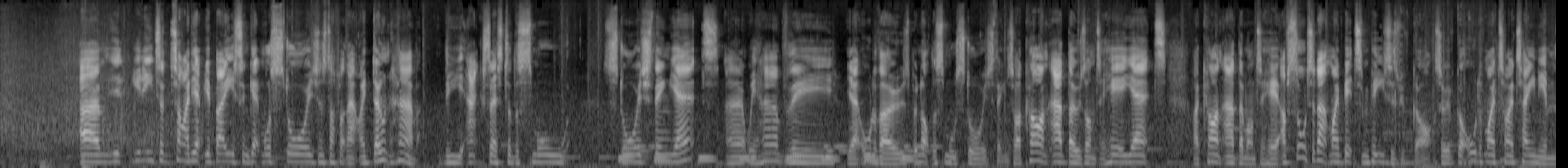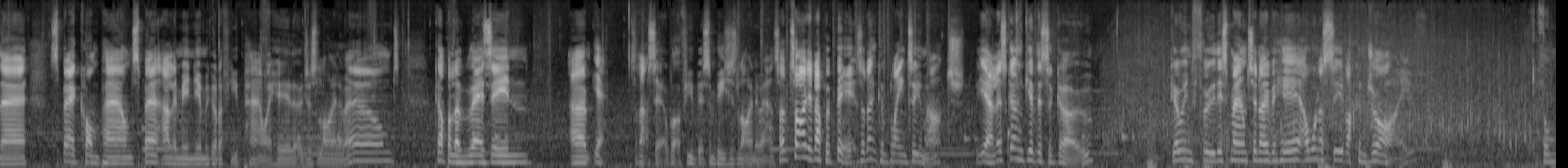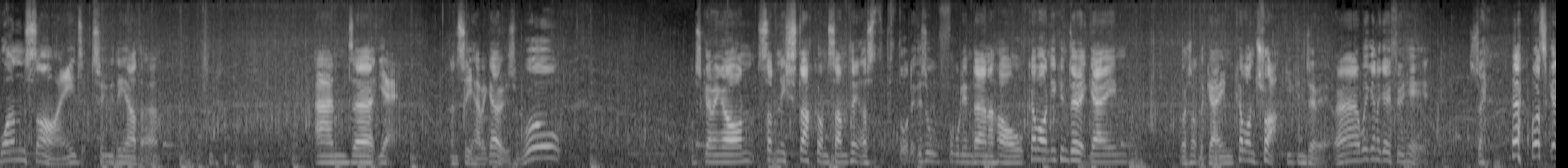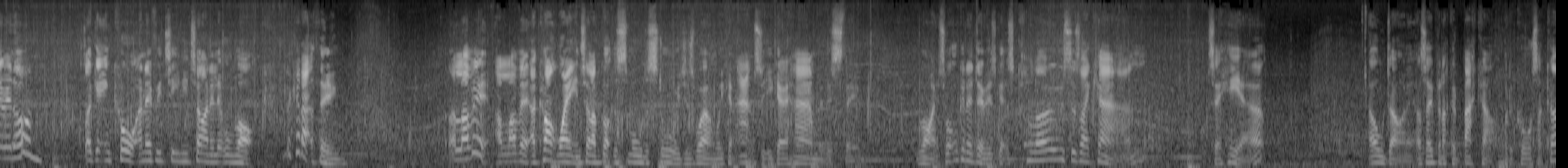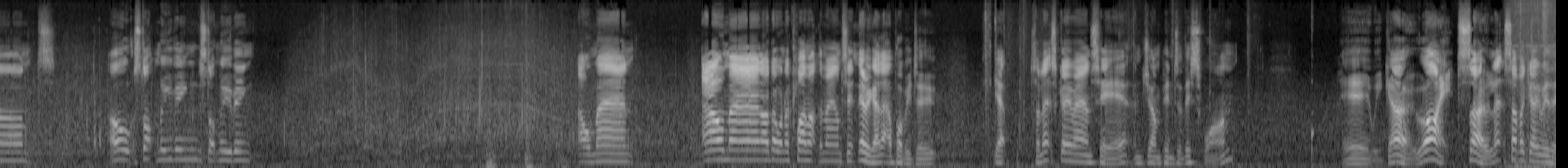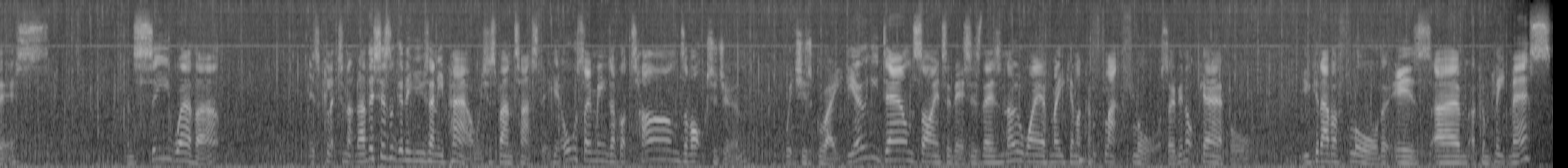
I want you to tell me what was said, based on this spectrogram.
um, you, you, need to tidy up your base and get more storage and stuff like that. I don't have the access to the small storage thing yet. Uh, we have the, yeah, all of those, but not the small storage thing. So I can't add those onto here yet. I can't add them onto here. I've sorted out my bits and pieces we've got. So we've got all of my titanium there, spare compound, spare aluminium. We've got a few power here that are just lying around. A couple of resin. Um, yeah, so that's it. I've got a few bits and pieces lying around. So I've tidied up a bit, so don't complain too much. But yeah, let's go and give this a go. Going through this mountain over here, I want to see if I can drive from one side to the other. and, uh, yeah, and see how it goes. Whoa! What's going on? Suddenly stuck on something. I thought it was all falling down a hole. Come on, you can do it, game. Well, it's not the game. Come on, truck. You can do it. Uh, we're going to go through here. So, what's going on? It's like getting caught on every teeny tiny little rock. Look at that thing. I love it. I love it. I can't wait until I've got the smaller storage as well and we can absolutely go ham with this thing. Right, so what I'm going to do is get as close as I can to here. Oh, darn it. I was hoping I could back up, but of course I can't. Oh, stop moving. Stop moving. Oh, man. Oh man, I don't want to climb up the mountain. There we go, that'll probably do. Yep. So let's go around here and jump into this one. Here we go. Right, so let's have a go with this. And see whether it's collecting up. Now this isn't going to use any power, which is fantastic. It also means I've got tons of oxygen, which is great. The only downside to this is there's no way of making like a flat floor. So if you're not careful, you could have a floor that is um, a complete mess.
